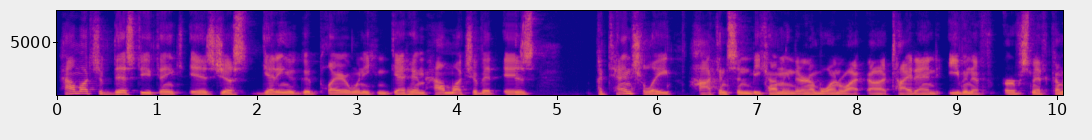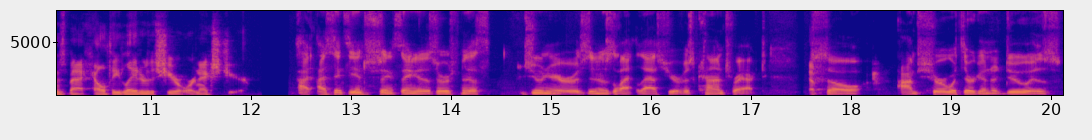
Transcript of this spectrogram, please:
How much of this do you think is just getting a good player when he can get him? How much of it is potentially Hockenson becoming their number one uh, tight end, even if Irv Smith comes back healthy later this year or next year. I, I think the interesting thing is Irv Smith Jr. is in his la- last year of his contract. Yep. So I'm sure what they're going to do is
